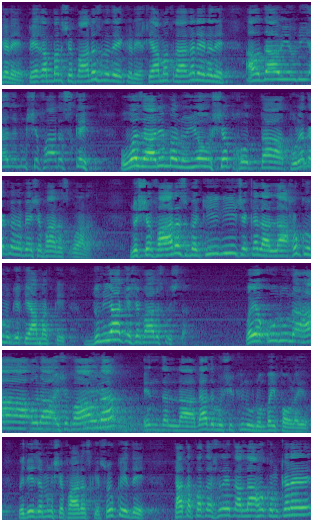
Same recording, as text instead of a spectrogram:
کړی پیغمبر شفارس نه دی کړی قیامت راغلی نه دی او دا یو دی ازم شفارس کوي و ظالمن یو شپ خو تا پوره کړه به شفارس غواړه نو شفارس به کیږی چه کله الله حکم وکړي قیامت کې دنیا کې شفارس نشته ويقولون هؤلاء شفاعنا عند الله دا د مشکینو لومبۍ پوړی و دې زمون شفارس کې څوک دې تا ته پته شوه ته الله حکم کړي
